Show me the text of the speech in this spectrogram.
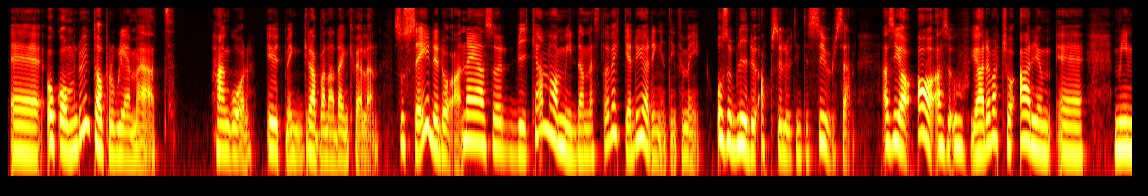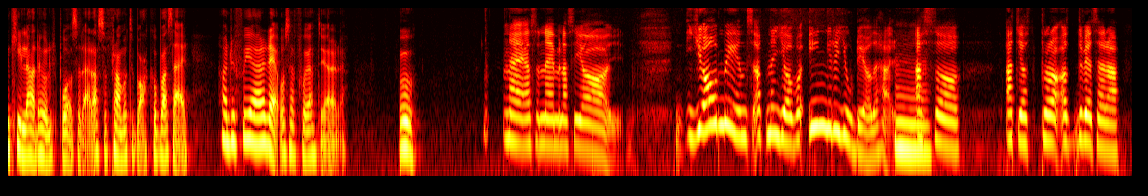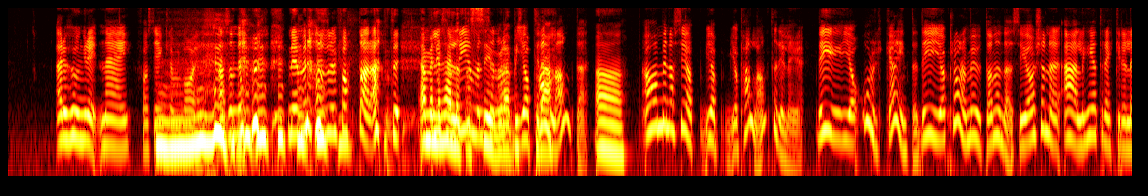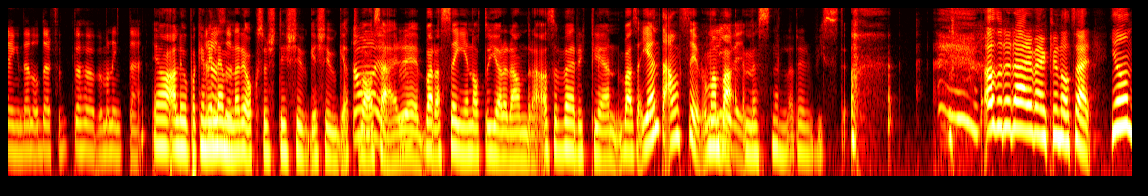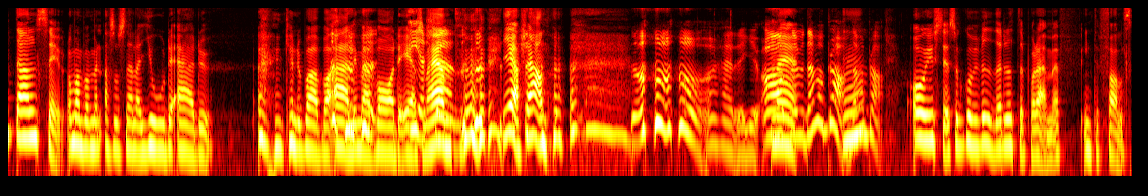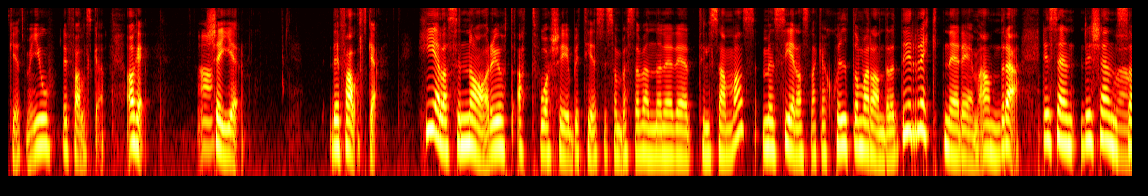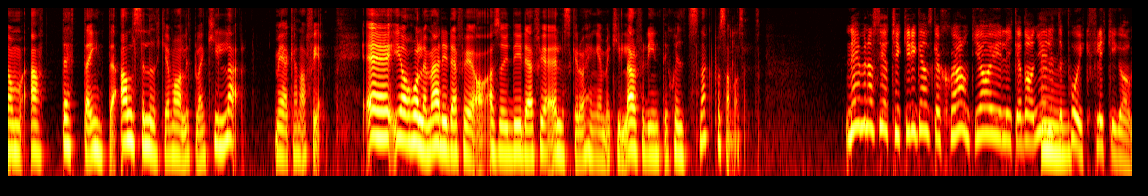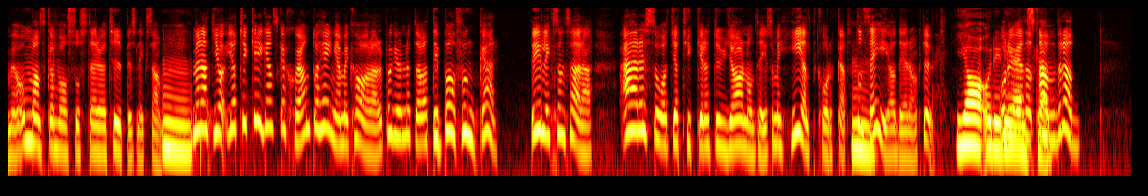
jag. Eh, och om du inte har problem med att han går ut med grabbarna den kvällen. Så säg det då. Nej alltså vi kan ha middag nästa vecka, det gör ingenting för mig. Och så blir du absolut inte sur sen. Alltså jag, ja, alltså, uh, jag hade varit så arg om eh, min kille hade hållit på sådär, alltså fram och tillbaka och bara så här. Ja du får göra det och sen får jag inte göra det. Uh. Nej alltså nej men alltså jag Jag minns att när jag var yngre gjorde jag det här. Mm. Alltså att jag att, du vet såhär Är du hungrig? Nej fast egentligen var jag det. Alltså, nej, nej men alltså du fattar att Ja men den här liksom lite det, sura, har- Jag bittra. pallar inte. Ja. Ja men alltså jag, jag, jag pallar inte det längre. Det är, jag orkar inte. Det är, jag klarar mig utan det där. Så jag känner ärlighet räcker i längden och därför behöver man inte. Ja allihopa kan vi alltså- lämna det också till 2020 att Ja, vara ja, så här, mm. bara säga något och göra det andra. Alltså verkligen, bara så här, jag är inte alls sur. Och man bara, Livet. men snälla det är du visst. alltså det där är verkligen något så här. Jag är inte alls sur. Och man bara, men alltså snälla jo det är du. kan du bara vara ärlig med vad det är som har hänt? Erkänn! Herregud. Ja Nej. nej. men den var bra. Mm. Den var bra. Och just det, så går vi vidare lite på det här med, inte falskhet, men jo det är falska. Okej, Ja. tjejer. Det är falska. Hela scenariot att två tjejer beter sig som bästa vänner när de är tillsammans men sedan snackar skit om varandra direkt när det är med andra. Det, sen, det känns Wow. som att detta inte alls är lika vanligt bland killar. Men jag kan ha fel. Eh, jag håller med, det är, därför jag, alltså, det är därför jag älskar att hänga med killar för det är inte skitsnack på samma sätt. Nej men alltså jag tycker det är ganska skönt. Jag är ju likadan. Jag är Mm. lite pojkflickig av mig om man ska vara så stereotypisk liksom. Mm. Men att jag, jag tycker det är ganska skönt att hänga med karlar på grund av att det bara funkar. Det är liksom så här. Är det så att jag tycker att du gör någonting som är helt korkat, då Mm. säger jag det rakt ut. Ja och det är och det du jag vet älskar. att andra,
